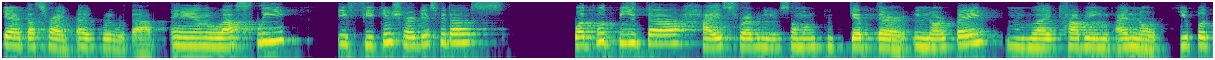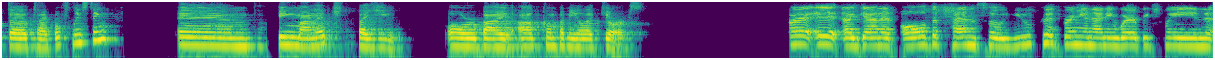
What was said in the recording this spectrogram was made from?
Yeah, that's right. I agree with that. And lastly, if you can share this with us, what would be the highest revenue someone could get there in North Bay? Mm, like having, I don't know, you put the type of listing and being managed by you or by a company like yours. Uh, it again, it all depends. So you could bring in anywhere between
